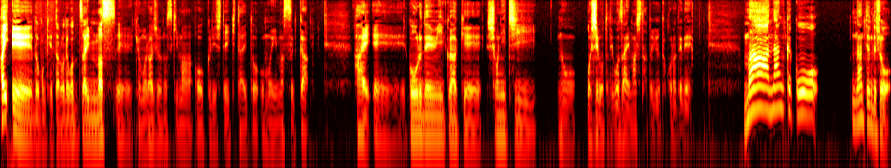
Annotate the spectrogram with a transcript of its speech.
はい、えー、どうも、慶太郎でございます。えー、今日もラジオの隙間お送りしていきたいと思いますが、はい、えー、ゴールデンウィーク明け初日のお仕事でございましたというところでね、まあ、なんかこう、なんて言うんでしょ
